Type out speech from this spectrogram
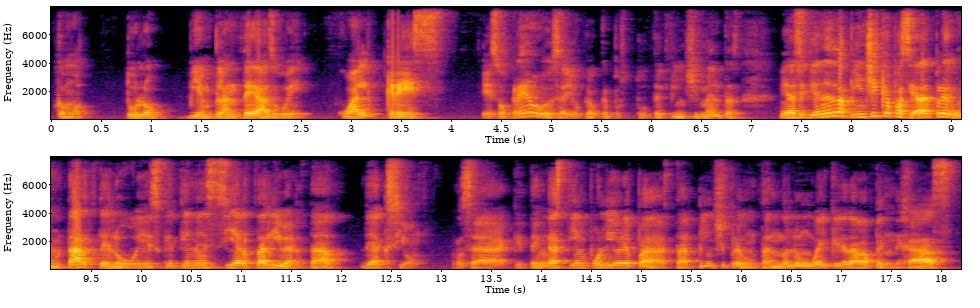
como tú lo bien planteas, güey, ¿cuál crees? Eso creo, o sea, yo creo que pues tú te pinche inventas. Mira, si tienes la pinche capacidad de preguntártelo, güey, es que tienes cierta libertad de acción. O sea, que tengas tiempo libre para estar pinche preguntándole a un güey que graba pendejadas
